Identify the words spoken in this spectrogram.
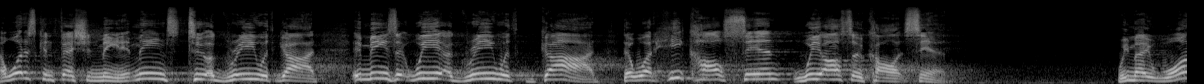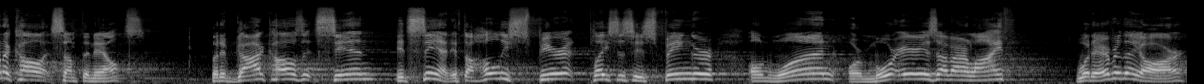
Now, what does confession mean? It means to agree with God. It means that we agree with God that what He calls sin, we also call it sin. We may want to call it something else, but if God calls it sin, it's sin. If the Holy Spirit places His finger on one or more areas of our life, whatever they are,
